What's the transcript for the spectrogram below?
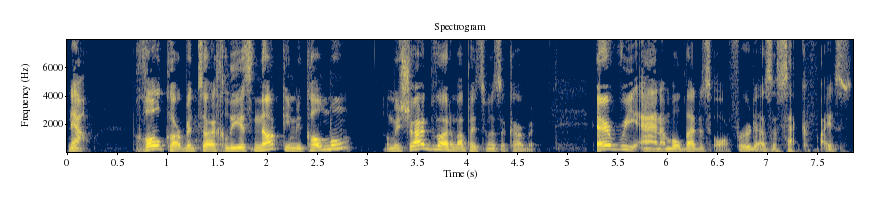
Now, every animal that is offered as a sacrifice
